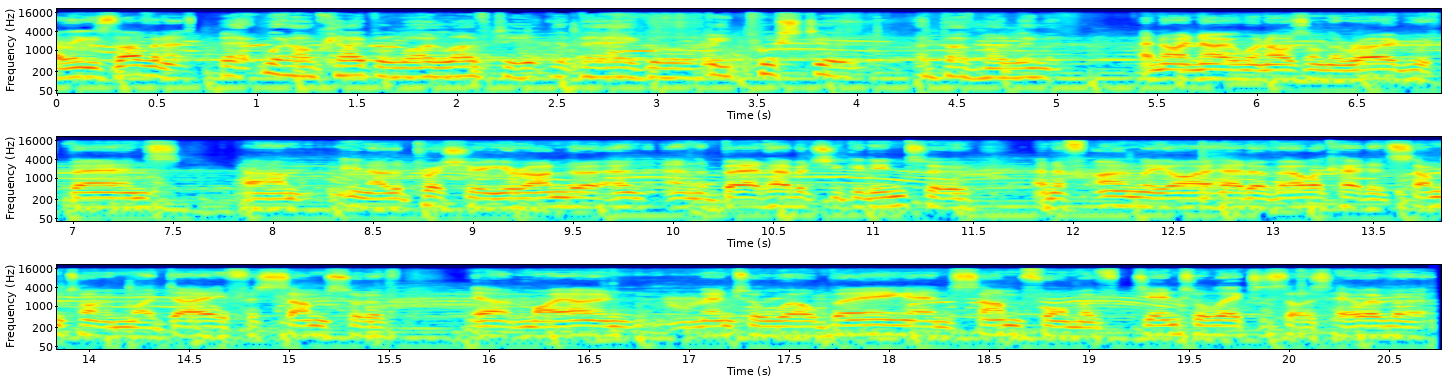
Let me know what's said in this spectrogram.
I think he's loving it. That when I'm capable, I love to hit the bag or be pushed to above my limit. And I know when I was on the road with bands, um, you know, the pressure you're under and, and the bad habits you get into. And if only I had have allocated some time in my day for some sort of you know, my own mental well-being and some form of gentle exercise, however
